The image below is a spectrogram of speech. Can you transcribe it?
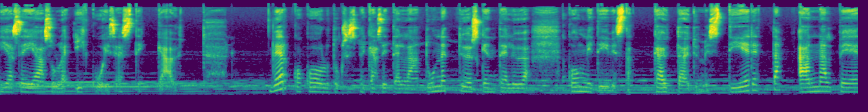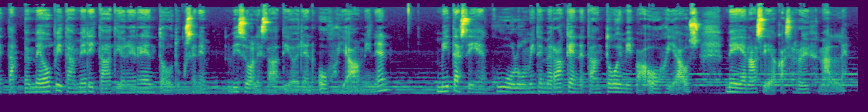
ja se jää sulle ikuisesti käyttöön. Verkkokoulutuksessa me käsitellään tunnetyöskentelyä, kognitiivista käyttäytymistiedettä, NLPtä. Me opitaan meditaation ja rentoutuksen ja visualisaatioiden ohjaaminen, mitä siihen kuuluu, miten me rakennetaan toimiva ohjaus meidän asiakasryhmälle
